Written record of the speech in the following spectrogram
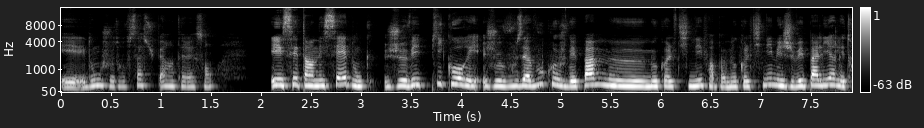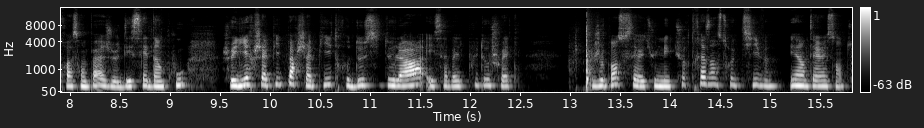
Et donc je trouve ça super intéressant. Et c'est un essai, donc je vais picorer. Je vous avoue que je vais pas me, me coltiner, enfin pas me coltiner, mais je vais pas lire les 300 pages d'essai d'un coup. Je vais lire chapitre par chapitre, de ci, de là, et ça va être plutôt chouette. Je pense que ça va être une lecture très instructive et intéressante.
